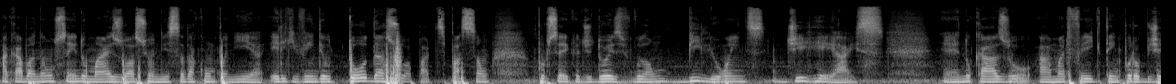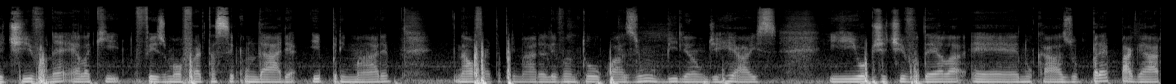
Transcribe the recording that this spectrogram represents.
acaba não sendo mais o acionista da companhia, ele que vendeu toda a sua participação por cerca de 2,1 bilhões de reais. É, no caso, a Marfrig tem por objetivo, né, ela que fez uma oferta secundária e primária, na oferta primária levantou quase um bilhão de reais e o objetivo dela é, no caso, pré-pagar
